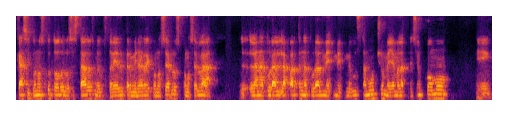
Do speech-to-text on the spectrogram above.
casi conozco todos los estados, me gustaría terminar de conocerlos, conocer la, la natural, la parte natural me, me, gusta mucho, me llama la atención cómo, eh,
